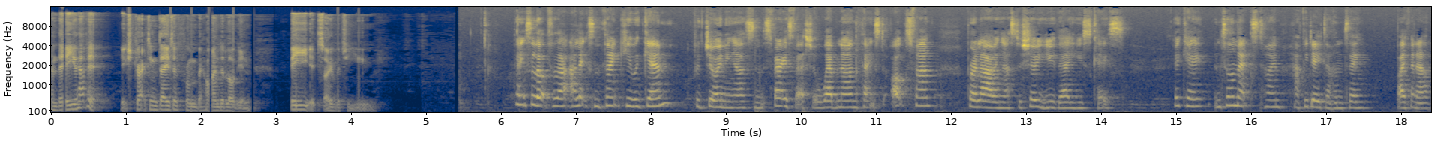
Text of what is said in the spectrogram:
And there you have it, extracting data from behind a login. B, it's over to you. Thanks a lot for that, Alex, and thank you again for joining us in this very special webinar, and thanks to Oxfam for allowing us to show you their use case. Okay, until next time, happy data hunting. Bye for now.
